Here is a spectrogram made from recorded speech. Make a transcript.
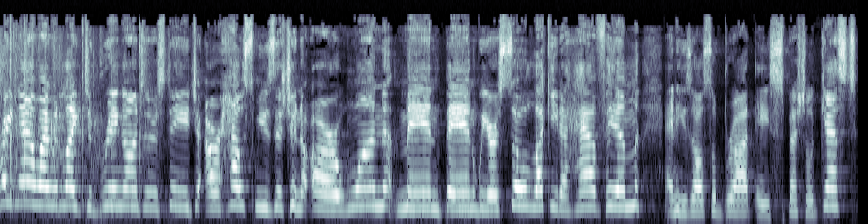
right now, I would like to bring onto the stage our house musician, our one man band. We are so lucky to have him, and he's also brought a special guest.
